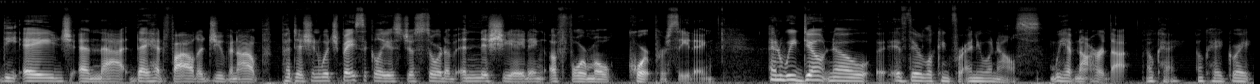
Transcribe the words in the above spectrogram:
the age and that they had filed a juvenile p- petition, which basically is just sort of initiating a formal court proceeding. And we don't know if they're looking for anyone else. We have not heard that. Okay. Okay, great.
